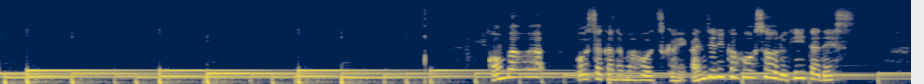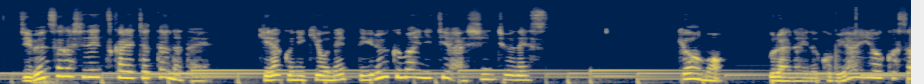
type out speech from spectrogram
こんばんは。大阪の魔法使いアンジェリカ・フォーソウル・ギータです。自分探しで疲れちゃったあなたへ、気楽に気を練ってゆるく毎日発信中です。今日も占いの小部屋へようこそ。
